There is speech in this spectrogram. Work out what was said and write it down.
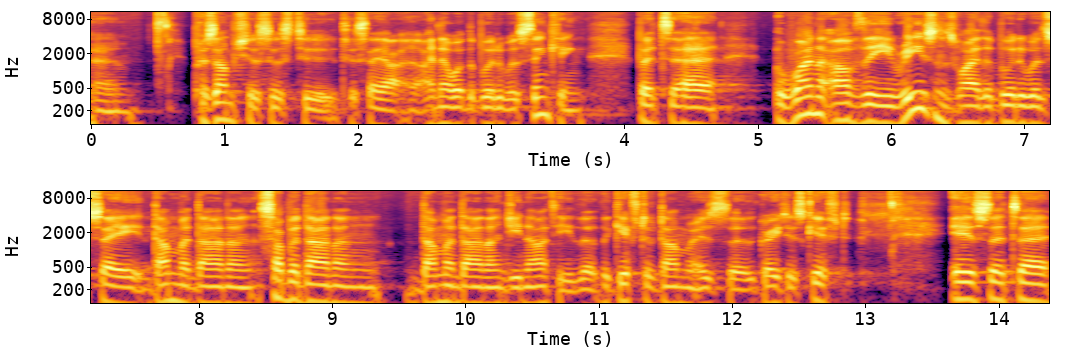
um, presumptuous as to to say I, I, know what the Buddha was thinking, but. Uh, one of the reasons why the Buddha would say Dhammadanang, Sabbadanang, Dhammadanang Jinati, that the gift of Dhamma is the greatest gift, is that uh,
